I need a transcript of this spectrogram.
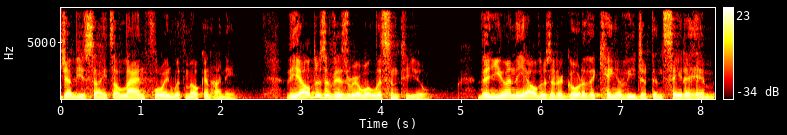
Jebusites, a land flowing with milk and honey. The elders of Israel will listen to you. Then you and the elders that are to go to the king of Egypt and say to him,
